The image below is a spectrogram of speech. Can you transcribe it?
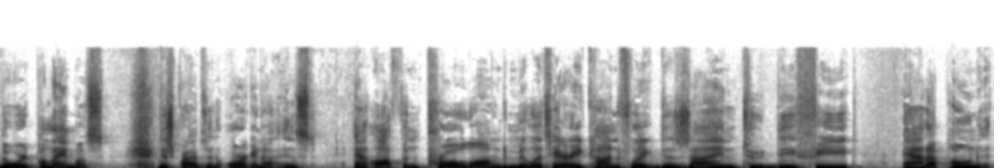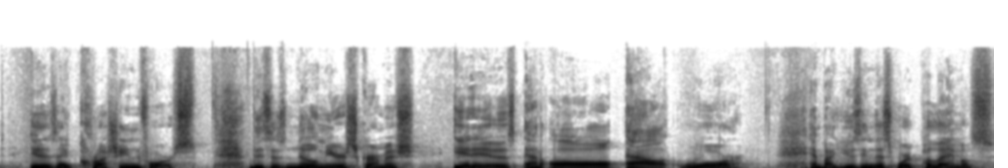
The word polemos describes an organized and often prolonged military conflict designed to defeat an opponent. It is a crushing force. This is no mere skirmish, it is an all out war. And by using this word polemos,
